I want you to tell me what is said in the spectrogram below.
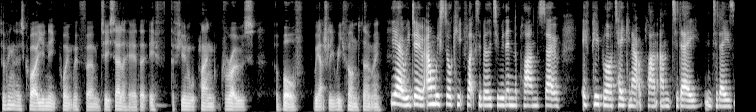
So I think there's quite a unique point with um, G Seller here that if the funeral plan grows above, we actually refund, don't we? Yeah, we do. And we still keep flexibility within the plan. So if people are taking out a plan and today, in today's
